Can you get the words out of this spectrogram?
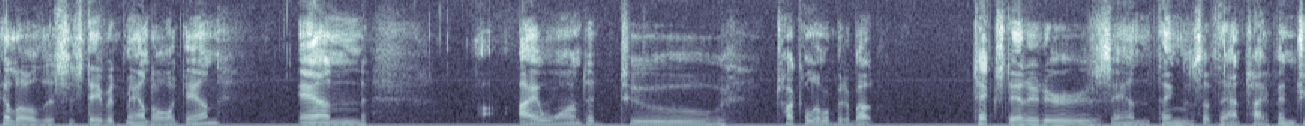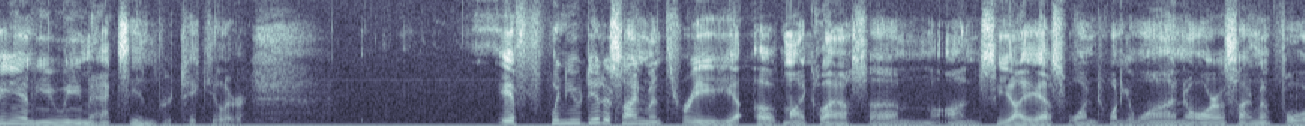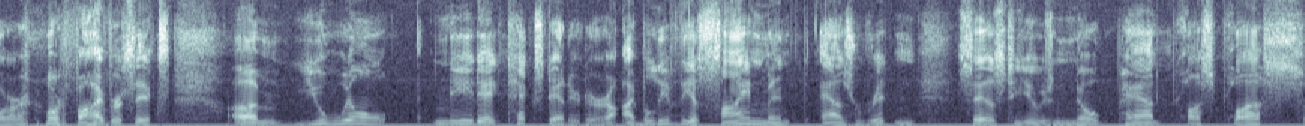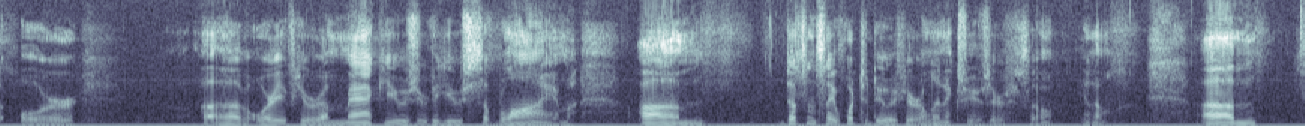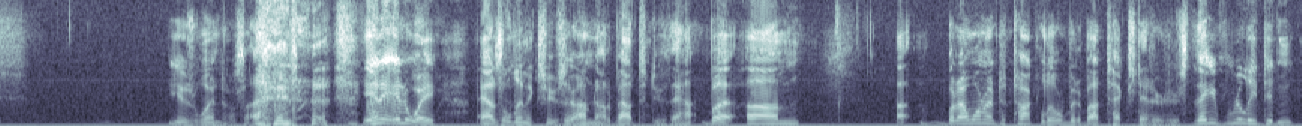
Hello, this is David Mandel again, and I wanted to talk a little bit about text editors and things of that type, and GNU Emacs in particular. If when you did assignment 3 of my class um, on CIS 121 or assignment 4 or 5 or 6, um, you will need a text editor. I believe the assignment as written says to use Notepad++ or uh, or if you're a Mac user to use Sublime. Um, doesn't say what to do if you're a Linux user, so you know. Um, use Windows. anyway, as a Linux user, I'm not about to do that. But um, uh, but I wanted to talk a little bit about text editors. They really didn't.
